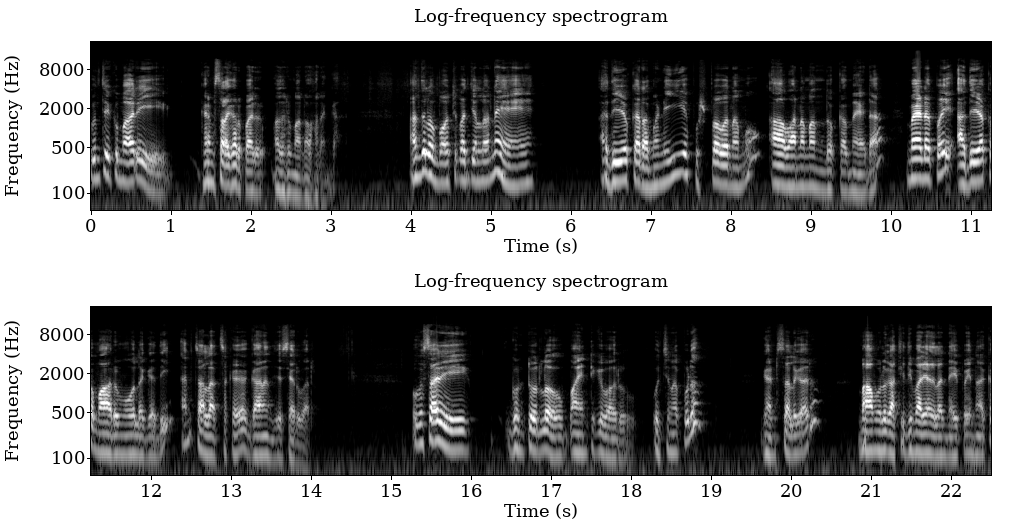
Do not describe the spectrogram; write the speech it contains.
కుంతి కుమారి ఘంటసాల గారు పారు మధుర మనోహరంగా. అందులో మొదటి పద్యంలోనే అది యొక్క రమణీయ పుష్పవనము ఆ వనమందొక మేడ మేడపై అది యొక్క మారుమూల గది అని చాలా చక్కగా గానం చేశారు వారు. ఒకసారి గుంటూరులో మా ఇంటికి వారు వచ్చినప్పుడు ఘంటసాల గారు మామూలుగా అతిథి మర్యాదలన్నీ అయిపోయినాక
